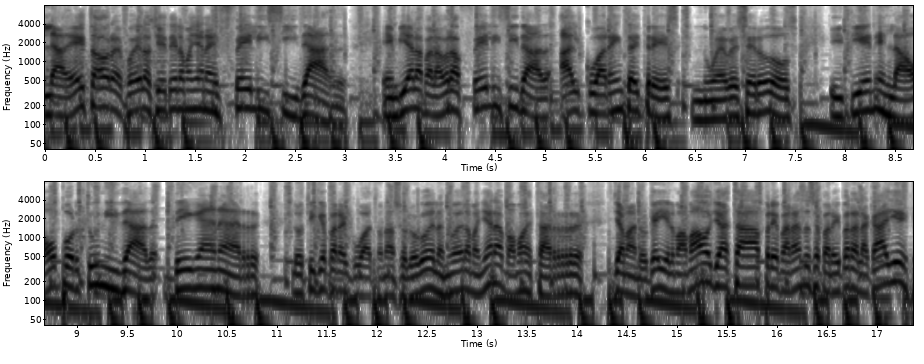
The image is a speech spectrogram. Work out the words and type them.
La de esta hora, después de las 7 de la mañana, es felicidad. Envía la palabra felicidad al 43902 y tienes la oportunidad de ganar los tickets para el cuatonazo. Luego de las 9 de la mañana vamos a estar llamando, ¿ok? El mamado ya está preparándose para ir para la calle.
